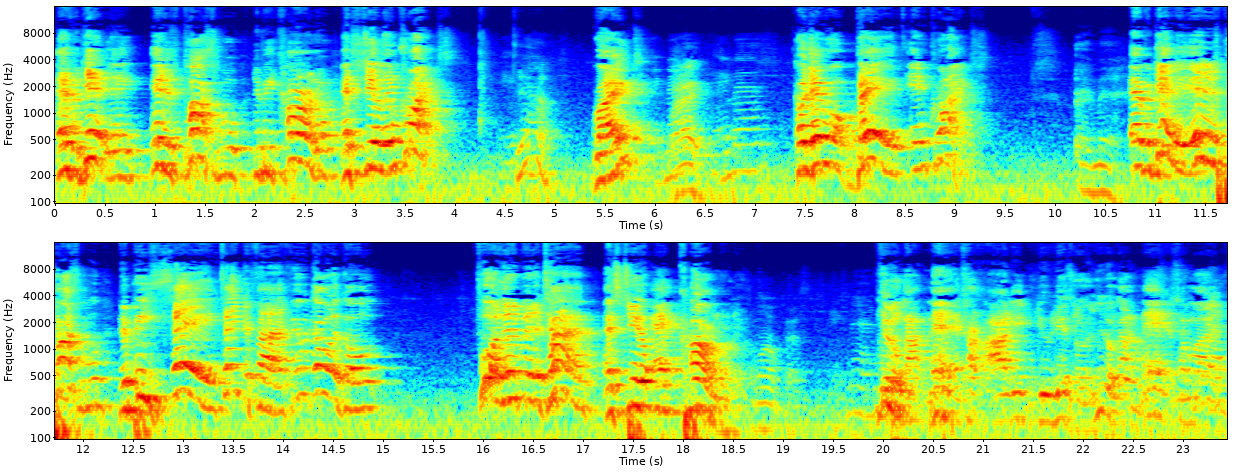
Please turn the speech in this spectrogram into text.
Evidently, it is possible to be carnal and still in Christ, Yeah. right? Right. Amen. Because they were bathed in Christ. Amen. Evidently, it is possible to be saved, sanctified, filled with the Holy Ghost for a little bit of time and still act carnally. Come on, Pastor. Amen. You don't got mad at somebody, I need to do this, or you don't got mad at somebody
